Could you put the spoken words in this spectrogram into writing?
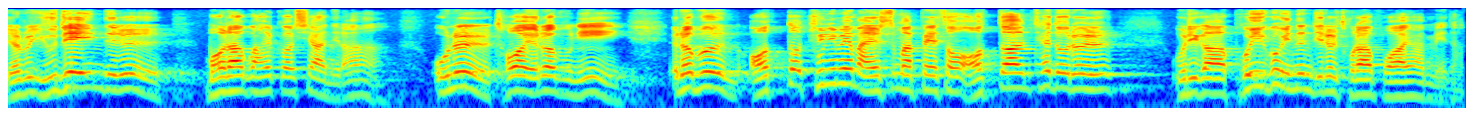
여러분 유대인들을 뭐라고 할 것이 아니라 오늘 저와 여러분이 여러분 어떤 주님의 말씀 앞에서 어떠한 태도를 우리가 보이고 있는지를 돌아보아야 합니다.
